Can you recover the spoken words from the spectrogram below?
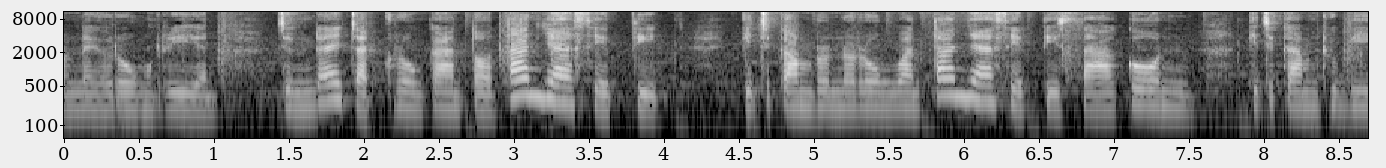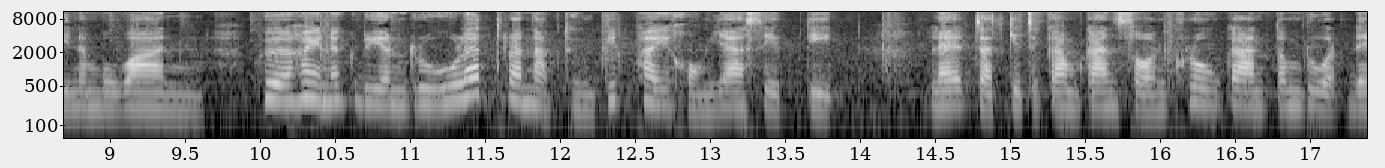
รในโรงเรียน จึงได้จัดโครงการต่อต้านยาเสพติด กิจกรรมรณรงค์วันต้านยาเสพติดสากล กิจกรรมทูบีนัมเบอร์วันเพื่อให้นักเรียนรู้และตระหนักถึงพิษภัยของยาเสพติด และจัดกิจกรรมการสอนโครงการตำรวจแด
